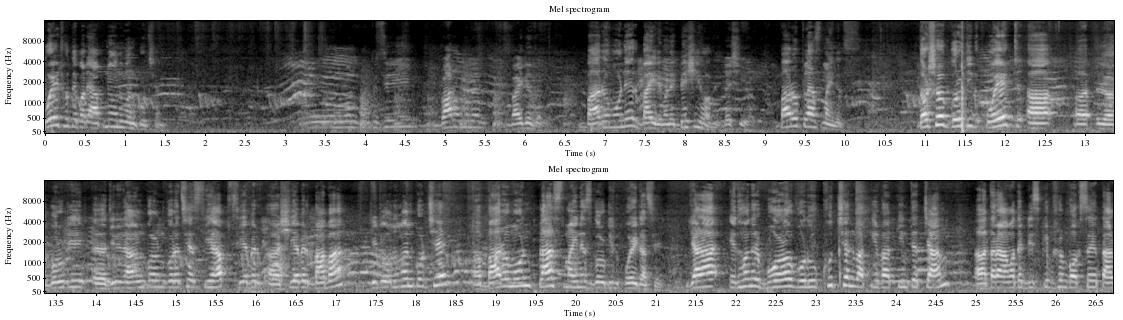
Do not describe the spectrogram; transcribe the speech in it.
ওয়েট হতে পারে আপনি অনুমান করছেন? অনুমান করতেছি বারো মনের বাইরে যাবে। বারো মনের বাইরে মানে বেশি হবে। বেশি হবে। বারো প্লাস মাইনাস দর্শক গরুটির ওয়েট গরুটি যিনি পালন করেছে সিয়াব সিয়াবের আহ, সিয়াবের বাবা যেটি অনুমান করছে বারো মন প্লাস মাইনাস গরুটির ওয়েট আছে। যারা এ ধরনের বড় গরু খুঁজছেন বা কি- বা কিনতে চান তারা আমাদের ডিসক্রিপশন বক্সে তার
